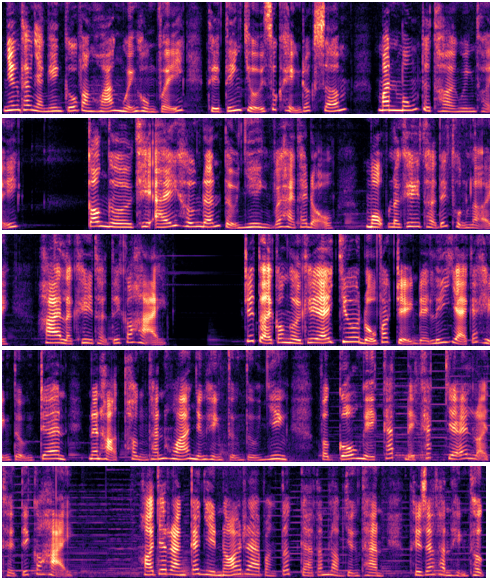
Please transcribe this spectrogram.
Nhưng theo nhà nghiên cứu văn hóa Nguyễn Hùng Vĩ thì tiếng chửi xuất hiện rất sớm, manh mún từ thời nguyên thủy. Con người khi ấy hướng đến tự nhiên với hai thái độ, một là khi thời tiết thuận lợi, hai là khi thời tiết có hại. Trí tuệ con người khi ấy chưa đủ phát triển để lý giải các hiện tượng trên nên họ thần thánh hóa những hiện tượng tự nhiên và cố nghĩ cách để khắc chế loại thời tiết có hại. Họ cho rằng cái gì nói ra bằng tất cả tấm lòng chân thành thì sẽ thành hiện thực.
